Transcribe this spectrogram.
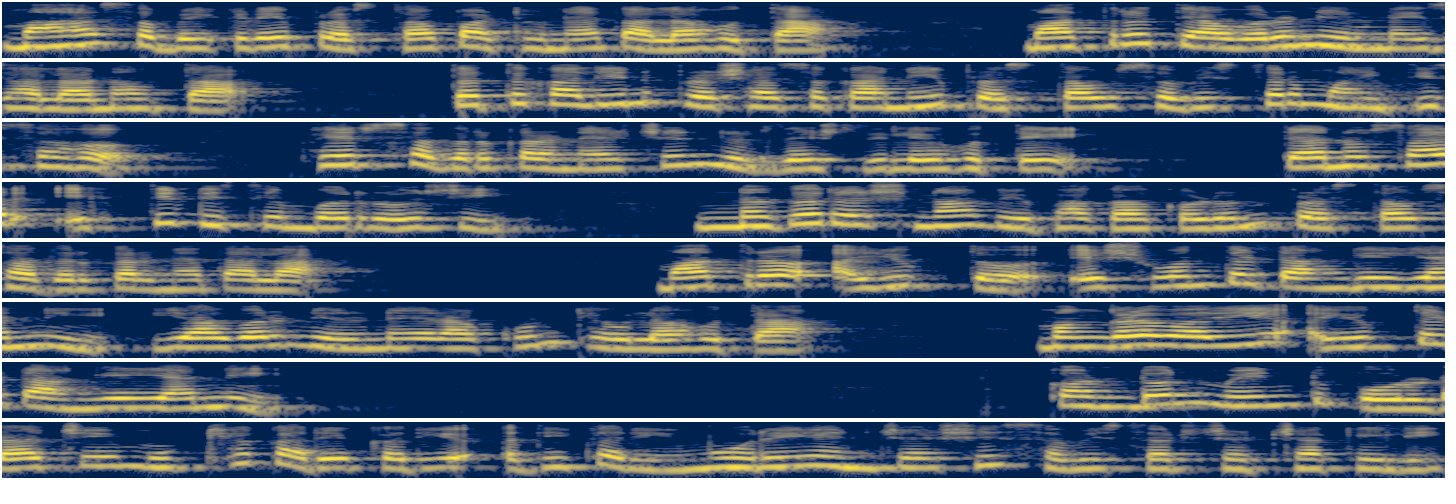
महासभेकडे प्रस्ताव पाठवण्यात आला होता. मात्र त्यावर निर्णय झाला नव्हता. तत्कालीन प्रशासकांनी प्रस्ताव सविस्तर माहितीसह फेर सादर करण्याचे निर्देश दिले होते. त्यानुसार एकतीस डिसेंबर रोजी नगररचना विभागाकडून प्रस्ताव सादर करण्यात आला. मात्र आयुक्त यशवंत डांगे यांनी यावर निर्णय राखून ठेवला होता. मंगळवारी आयुक्त डांगे यांनी कंटोनमेंट बोर्डाचे मुख्य कार्यकारी अधिकारी मोरे यांच्याशी सविस्तर चर्चा केली.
